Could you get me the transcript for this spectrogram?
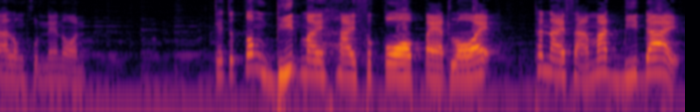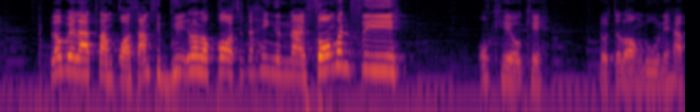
น่าลงทุนแน่นอน แกจะต้องบีท my high score 800 ถ้านายสามารถบีทได้ แล้วเวลาต่ำกว่า 30 วิแล้วเราก็ฉันจะให้เงินนาย2,004โอเค โอเค เดี๋ยวจะลองดูนะครับ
